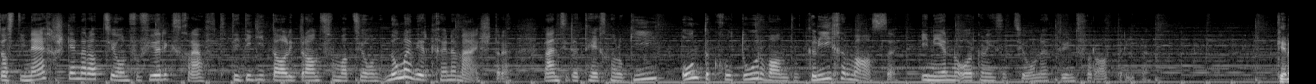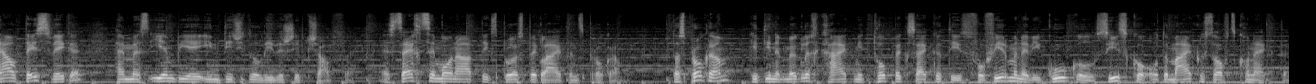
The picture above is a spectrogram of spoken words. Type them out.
dass die nächste Generation von Führungskräften die digitale Transformation nur wird können meistern wenn sie den Technologie- und den Kulturwandel gleichermaßen in ihren Organisationen vorantreiben. Genau deswegen haben wir das EMBA in Digital Leadership geschaffen, ein 16-monatiges berufsbegleitendes Programm. Das Programm gibt Ihnen die Möglichkeit, mit Top-Executives von Firmen wie Google, Cisco oder Microsoft zu connecten.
